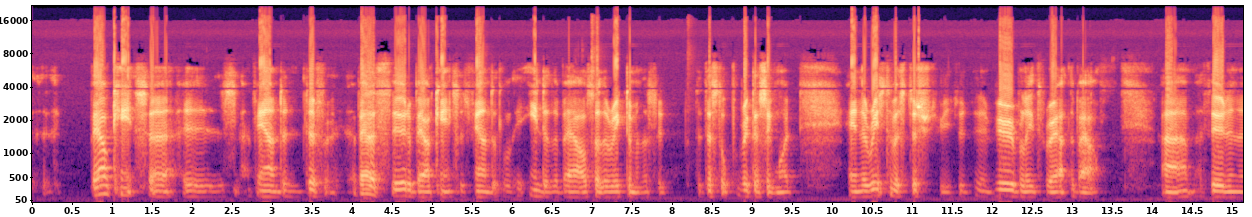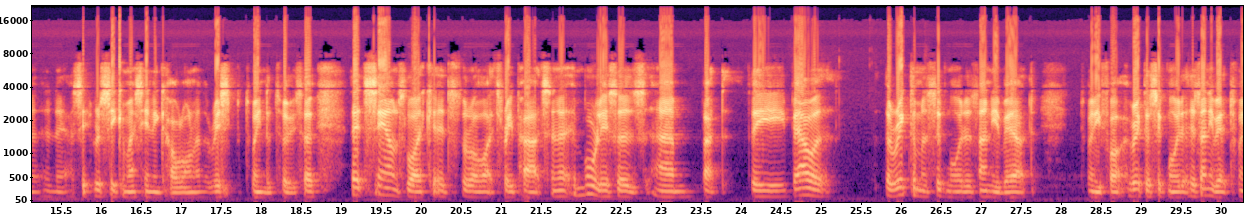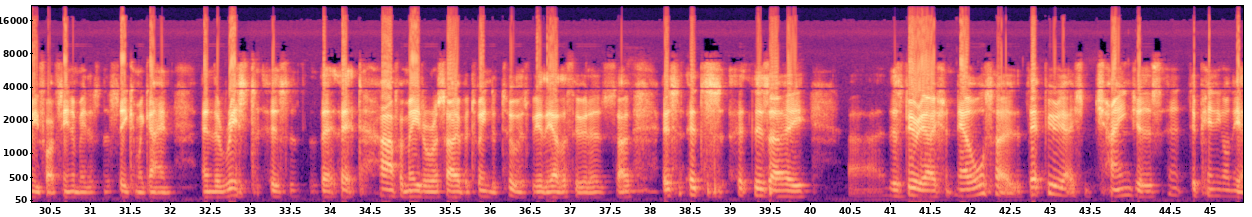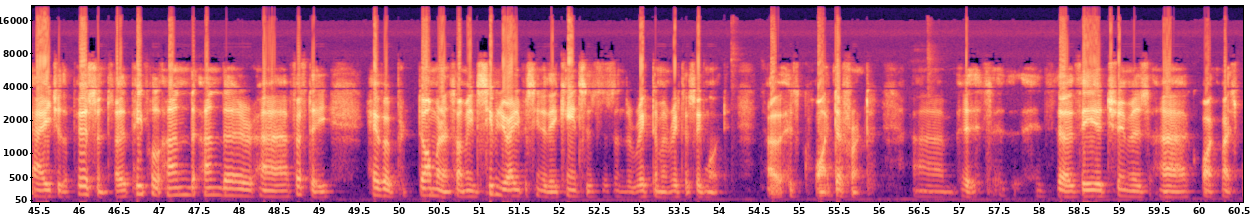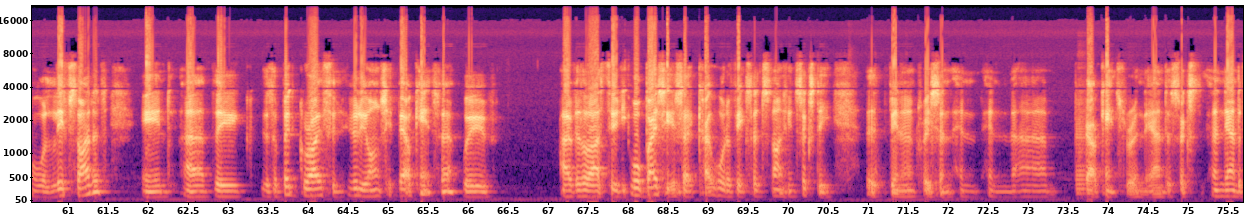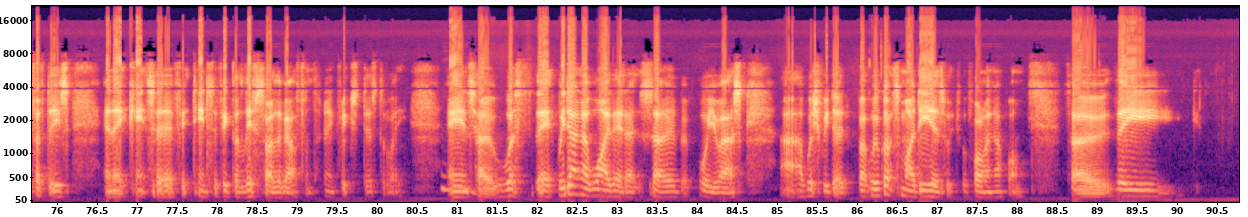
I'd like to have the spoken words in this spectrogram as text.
bowel cancer is found in different, about a third of bowel cancer is found at the end of the bowel, so the rectum and the, the distal rectosigmoid, and the rest of it's distributed invariably throughout the bowel. Um, a third in the, in the ascending colon and the rest between the two. So that sounds like it's sort of like three parts, and it more or less is, um, but the bowel the rectum and sigmoid is only about 25, rectus sigmoid is only about 25 centimetres in the cecum again, and the rest is that, that half a metre or so between the two is where the other third is. So it's, it's, it, there's a, uh, there's variation. Now, also, that variation changes depending on the age of the person. So, people under, under uh, 50 have a predominance. I mean, 70 or 80% of their cancers is in the rectum and rectosigmoid. It's quite different. Um, it's, it's, uh, their tumours are quite much more left-sided, and uh, the, there's a big growth in early onset bowel cancer. We've over the last 30, well, basically it's a cohort effect since 1960. There's been an increase in, in, in um, bowel cancer in the under six in the under 50s, and that cancer tends to affect the left side of the bowel from the infection distally. Mm-hmm. And so, with that, we don't know why that is. So, before you ask, uh, I wish we did, but we've got some ideas which we're following up on. So, the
